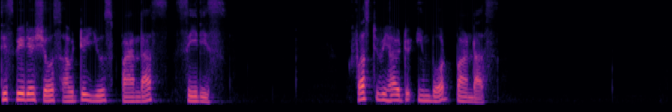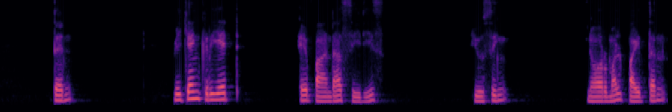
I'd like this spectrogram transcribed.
This video shows how to use pandas series. First we have to import pandas. Then we can create a panda series using normal python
